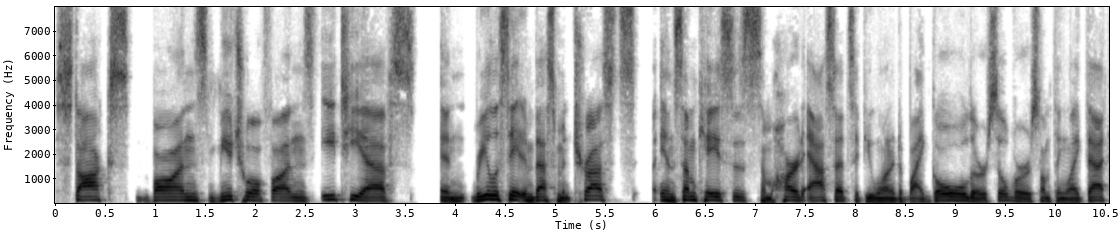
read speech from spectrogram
stocks, bonds, mutual funds, ETFs, and real estate investment trusts in some cases some hard assets if you wanted to buy gold or silver or something like that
